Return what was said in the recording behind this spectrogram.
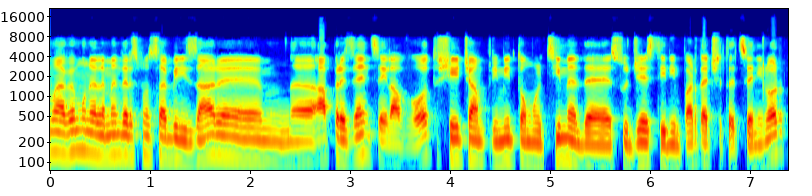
mai avem un element de responsabilizare uh, a prezenței la vot și aici am primit o mulțime de sugestii din partea cetățenilor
